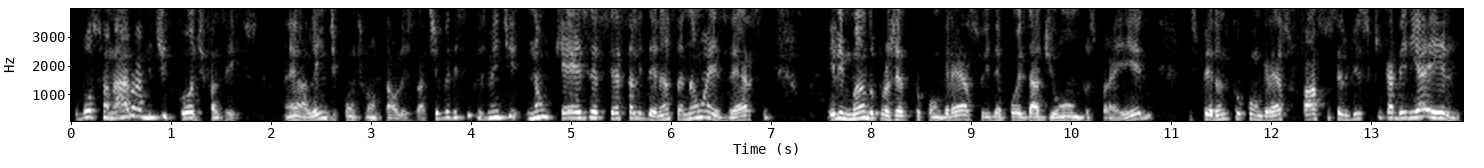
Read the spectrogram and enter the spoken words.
O Bolsonaro abdicou de fazer isso né, além de confrontar o legislativo, ele simplesmente não quer exercer essa liderança, não a exerce. Ele manda o projeto para o Congresso e depois dá de ombros para ele, esperando que o Congresso faça o serviço que caberia a ele.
